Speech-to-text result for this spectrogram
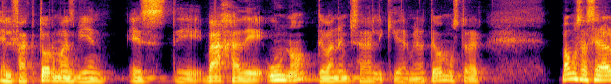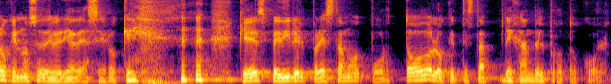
el factor más bien, este, baja de 1, te van a empezar a liquidar. Mira, te voy a mostrar Vamos a hacer algo que no se debería de hacer, ¿ok? que es pedir el préstamo por todo lo que te está dejando el protocolo.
